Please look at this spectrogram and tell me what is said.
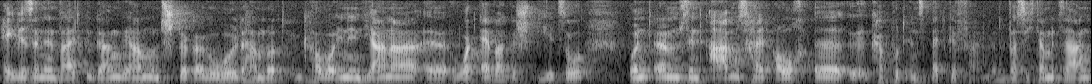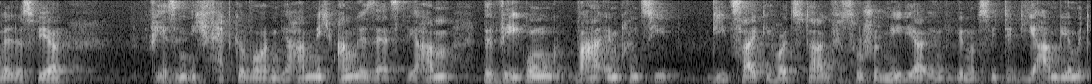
hey, wir sind in den Wald gegangen, wir haben uns Stöcker geholt, haben dort Cowboy in Indianer, äh, whatever gespielt so und ähm, sind abends halt auch äh, kaputt ins Bett gefallen. Und was ich damit sagen will, ist, wir, wir sind nicht fett geworden, wir haben nicht angesetzt, wir haben Bewegung war im Prinzip die Zeit, die heutzutage für Social Media irgendwie genutzt wird, die haben wir mit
